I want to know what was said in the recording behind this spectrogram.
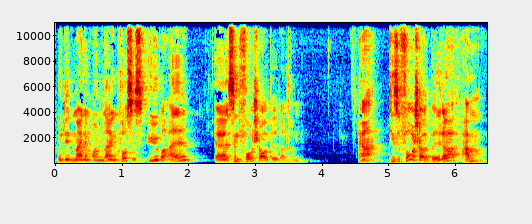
und in meinem Online-Kurs ist überall äh, sind Vorschaubilder drin. Ja, diese Vorschaubilder haben,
